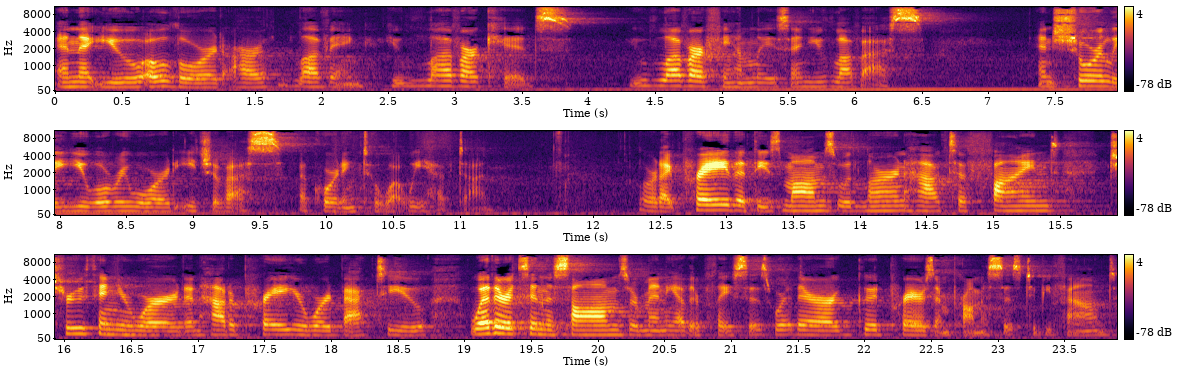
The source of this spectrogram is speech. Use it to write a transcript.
and that you, O oh Lord, are loving. You love our kids, you love our families, and you love us. And surely you will reward each of us according to what we have done. Lord, I pray that these moms would learn how to find truth in your word and how to pray your word back to you, whether it's in the Psalms or many other places where there are good prayers and promises to be found.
